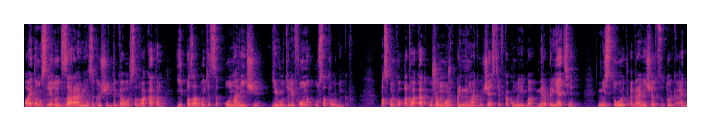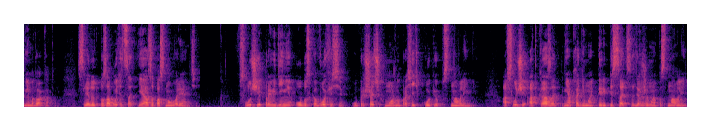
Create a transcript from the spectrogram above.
Поэтому следует заранее заключить договор с адвокатом и позаботиться о наличии его телефона у сотрудников. Поскольку адвокат уже может принимать участие в каком-либо мероприятии, не стоит ограничиваться только одним адвокатом. Следует позаботиться и о запасном варианте. В случае проведения обыска в офисе у пришедших можно просить копию постановления, а в случае отказа необходимо переписать содержимое постановления.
